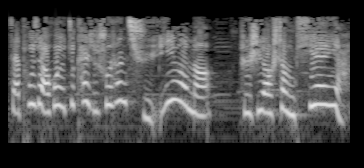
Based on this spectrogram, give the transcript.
咋兔小慧就开始说唱曲艺了呢？这是要上天呀！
